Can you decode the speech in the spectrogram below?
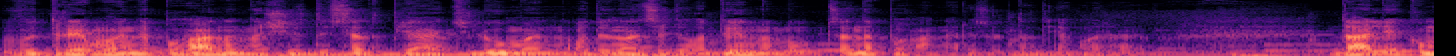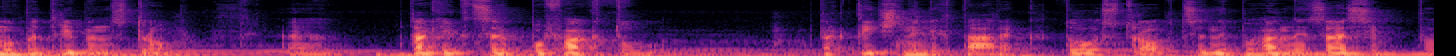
витримує непогано на 65 люмен 11 годин. Ну, це непоганий результат, я вважаю. Далі, кому потрібен строп. Е, Так як це по факту тактичний ліхтарик, то строп це непоганий засіб е,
